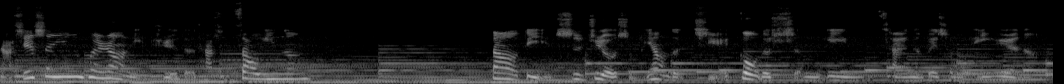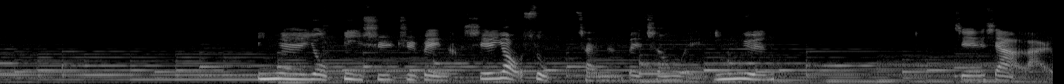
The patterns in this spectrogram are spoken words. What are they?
哪些声音会让你觉得它是噪音呢？到底是具有什么样的结构的声音才能被称为音乐呢？音乐又必须具备哪些要素才能被称为音乐？接下来，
